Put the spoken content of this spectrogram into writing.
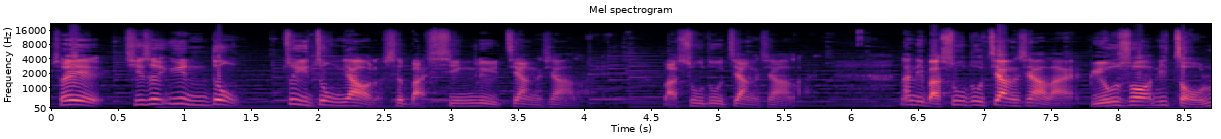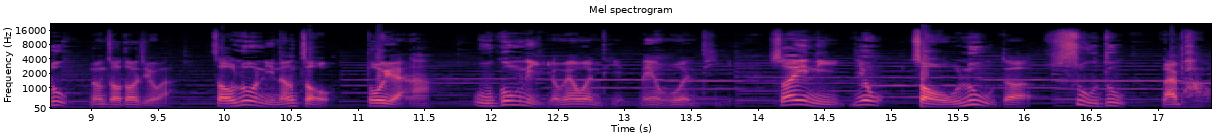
所以其实运动最重要的是把心率降下来，把速度降下来。那你把速度降下来，比如说你走路能走多久啊？走路你能走多远啊？五公里有没有问题？没有问题。所以你用走路的速度来跑，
